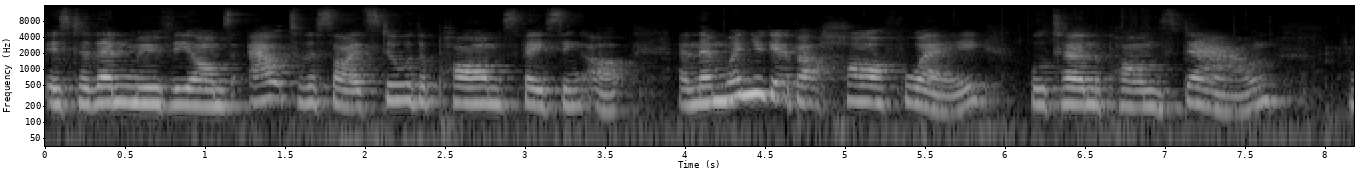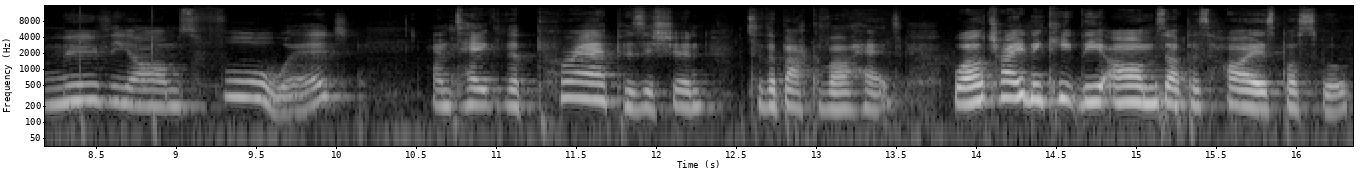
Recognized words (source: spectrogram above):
is to then move the arms out to the side, still with the palms facing up. And then when you get about halfway, we'll turn the palms down, move the arms forward and take the prayer position to the back of our head while trying to keep the arms up as high as possible.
